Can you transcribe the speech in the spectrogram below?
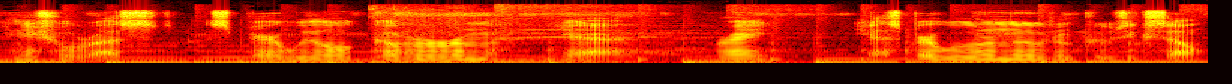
Initial rust. Spare wheel cover rem. Yeah, right? Yeah, spare wheel removed improves accel.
